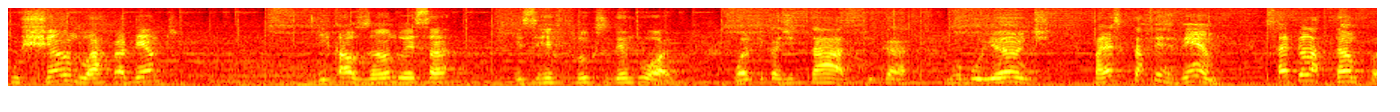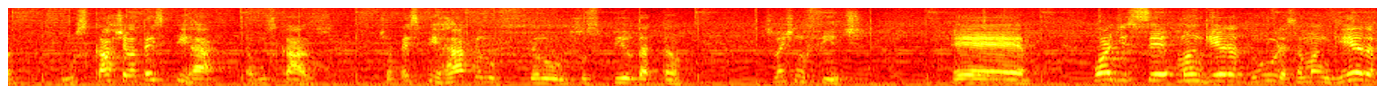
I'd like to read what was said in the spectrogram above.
puxando o ar para dentro e causando essa, esse refluxo dentro do óleo. O óleo fica agitado, fica borbulhante, parece que está fervendo, sai pela tampa. Os carros chegam até a espirrar, em alguns casos. Deixa eu até espirrar pelo, pelo suspiro da tampa, principalmente no Fiat. É, pode ser mangueira dura, essa mangueira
